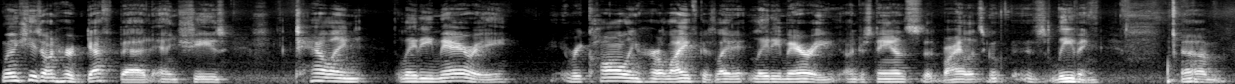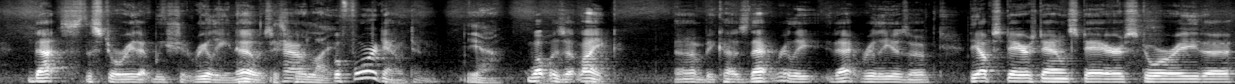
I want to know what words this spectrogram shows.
when she's on her deathbed and she's telling Lady Mary, recalling her life, because Lady, Lady Mary understands that Violet is leaving. Um, that's the story that we should really know is It's how her life. before Downton yeah. what was it like? Um, because that really that really is a the upstairs downstairs story. The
